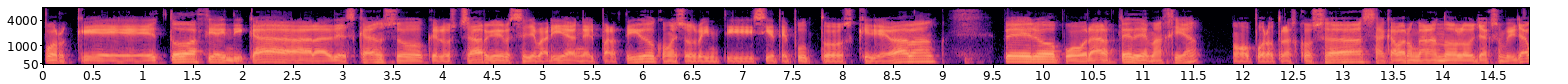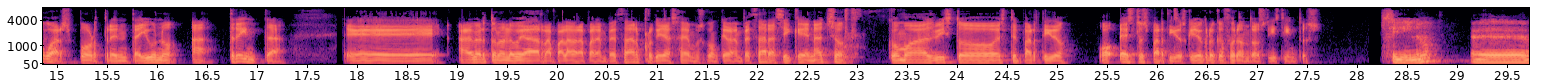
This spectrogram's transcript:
Porque todo hacía indicar al descanso que los Chargers se llevarían el partido con esos 27 puntos que llevaban, pero por arte de magia o por otras cosas acabaron ganando los Jacksonville Jaguars por 31 a 30. Eh, Alberto no le voy a dar la palabra para empezar porque ya sabemos con qué va a empezar. Así que, Nacho, ¿cómo has visto este partido? O estos partidos, que yo creo que fueron dos distintos. Sí, ¿no? Eh,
